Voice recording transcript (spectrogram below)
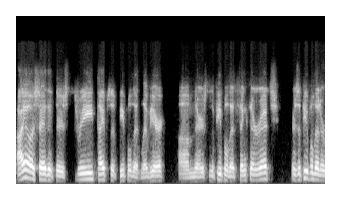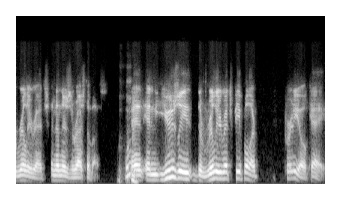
I always say that there's three types of people that live here. Um, there's the people that think they're rich. There's the people that are really rich, and then there's the rest of us. Mm-hmm. And and usually the really rich people are pretty okay.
